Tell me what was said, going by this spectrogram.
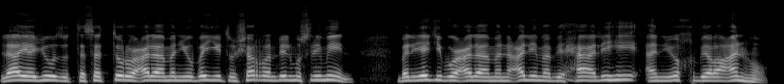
لا يجوز التستر على من يبيت شرا للمسلمين بل يجب على من علم بحاله أن يخبر عنه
